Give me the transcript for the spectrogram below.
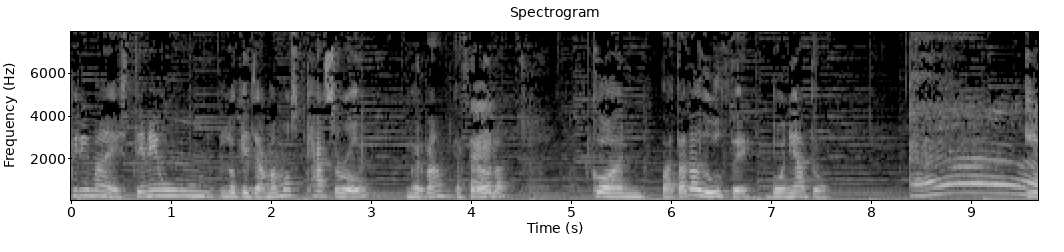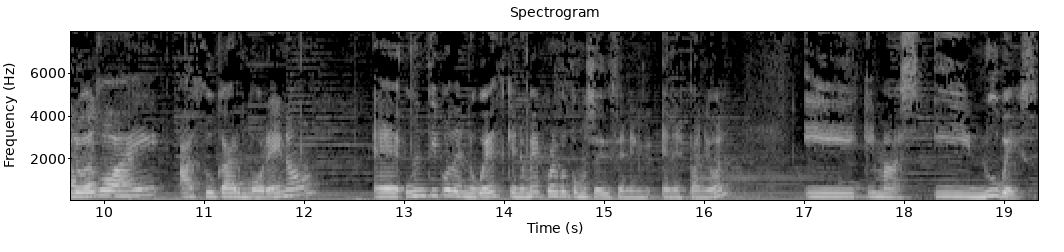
prima es, tiene un, lo que llamamos casserole, ¿verdad? Cacerola. Con patata dulce, boniato. Ah, y luego hay azúcar moreno, eh, un tipo de nuez que no me acuerdo cómo se dice en español y qué más y nubes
